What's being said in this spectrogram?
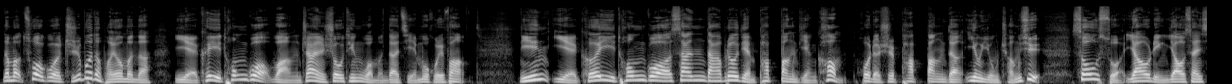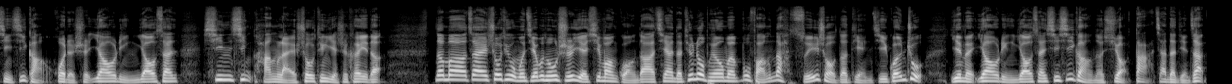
那么错过直播的朋友们呢，也可以通过网站收听我们的节目回放。您也可以通过三 W 点 popbang 点 com，或者是 popbang 的应用程序搜索幺零幺三信息港，或者是幺零幺三新星航来收听也是可以的。那么，在收听我们节目同时，也希望广大亲爱的听众朋友们不妨呢随手的点击关注，因为幺零幺三信息港呢需要大家的点赞。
